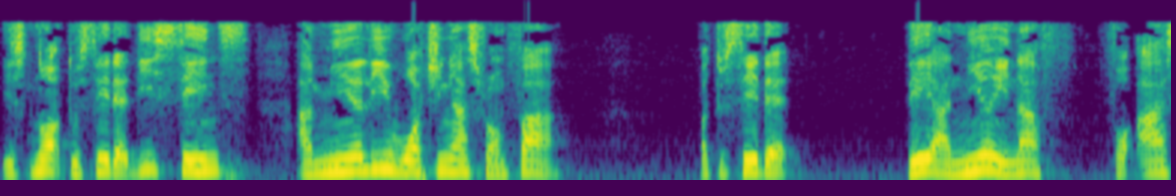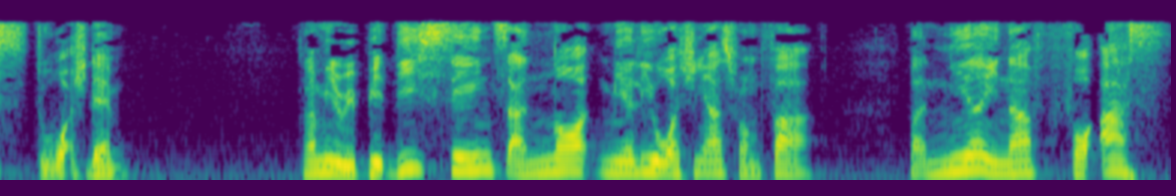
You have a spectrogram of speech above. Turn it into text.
is not to say that these saints are merely watching us from far, but to say that they are near enough for us to watch them. Let me repeat, these saints are not merely watching us from far, but near enough for us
